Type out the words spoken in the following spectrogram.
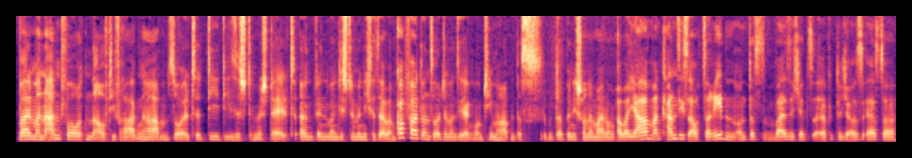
weil man Antworten auf die Fragen haben sollte, die diese Stimme stellt. Und wenn man die Stimme nicht selber im Kopf hat, dann sollte man sie irgendwo im Team haben. Das, da bin ich schon der Meinung. Aber ja, man kann sich auch zerreden und das weiß ich jetzt äh, wirklich aus erster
